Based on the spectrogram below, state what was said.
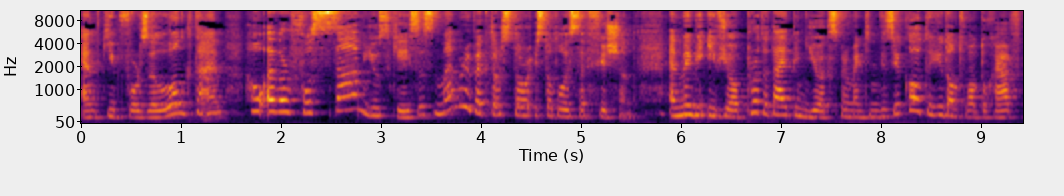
and keep for the long time. However, for some use cases, memory vector store is totally sufficient. And maybe if you're prototyping, you're experimenting with your code, you don't want to have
